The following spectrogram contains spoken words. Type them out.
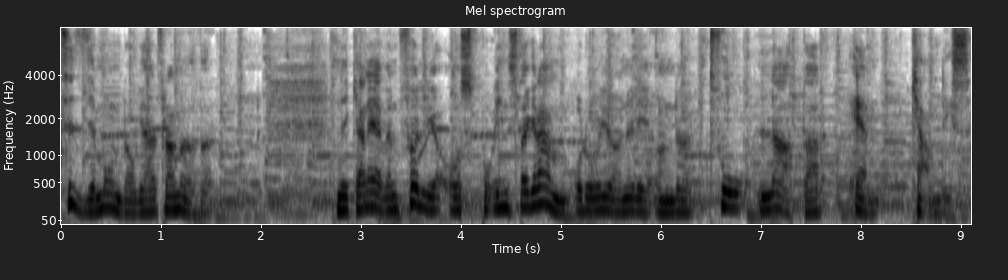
10 måndagar framöver. Ni kan även följa oss på Instagram och då gör ni det under två latar en Kandis.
